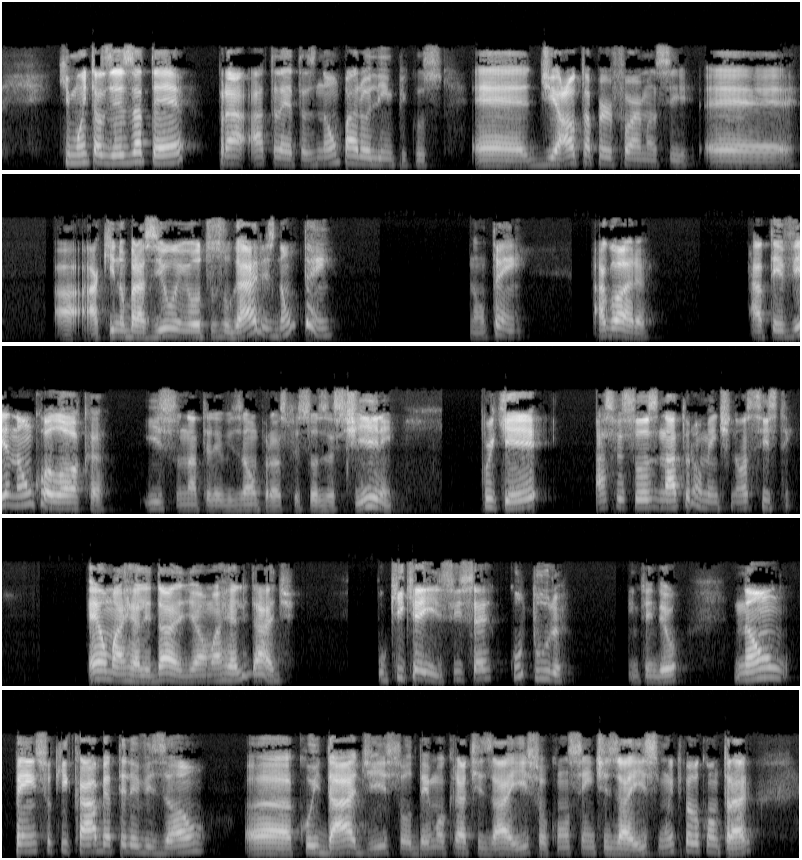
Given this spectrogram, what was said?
que muitas vezes até para atletas não paralímpicos é, de alta performance é, aqui no Brasil em outros lugares não tem. Não tem. Agora, a TV não coloca isso na televisão para as pessoas assistirem, porque as pessoas naturalmente não assistem. É uma realidade? É uma realidade. O que, que é isso? Isso é cultura, entendeu? Não penso que cabe à televisão uh, cuidar disso, ou democratizar isso, ou conscientizar isso. Muito pelo contrário.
